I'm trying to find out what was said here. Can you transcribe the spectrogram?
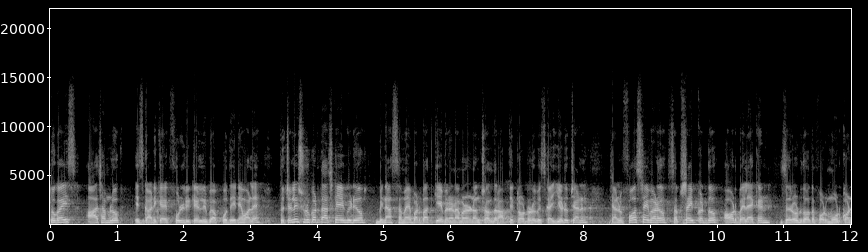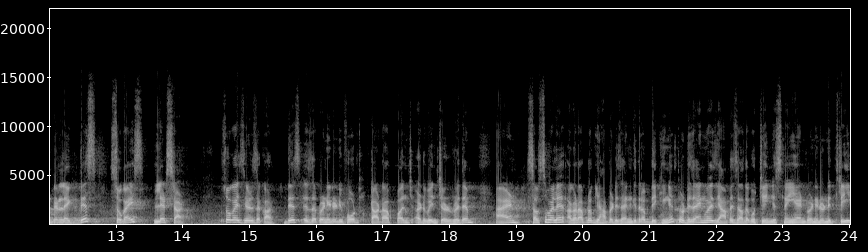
तो गाइस आज हम लोग इस गाड़ी का एक फुल डिटेल रिव्यू आपको देने वाले हैं। तो चलिए शुरू करते हैं आज का ये वीडियो बिना समय बर्बाद किए, मेरा नाम रंग चौधर, आप देखते ऑटो इसका YouTube channel channel first time आ रहे हो सब्सक्राइब कर दो और बेलाइकन ज़रूर दो for more content like this so guys let start so guys here a car this is the 2024 Tata punch adventure rhythm and सबसे पहले अगर आप लोग यहाँ पे डिज़ाइन की तरफ़ देखेंगे तो डिज़ाइन वाइज यहाँ पे ज़्यादा कुछ चेंजेस नहीं है इन 2023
